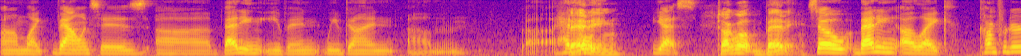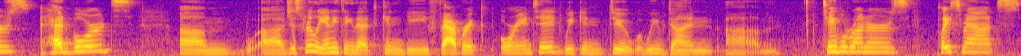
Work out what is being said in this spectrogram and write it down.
um, like valances, uh, bedding even. We've done um, uh, bedding? Yes. Talk about bedding. So bedding uh, like comforters, headboards, um, uh, just really anything that can be fabric oriented, we can do. What we've done um, table runners, placemats,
